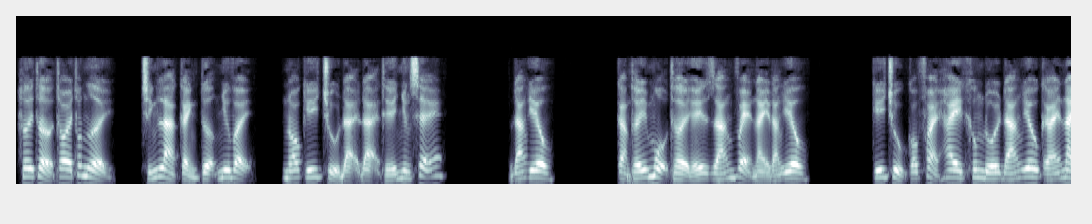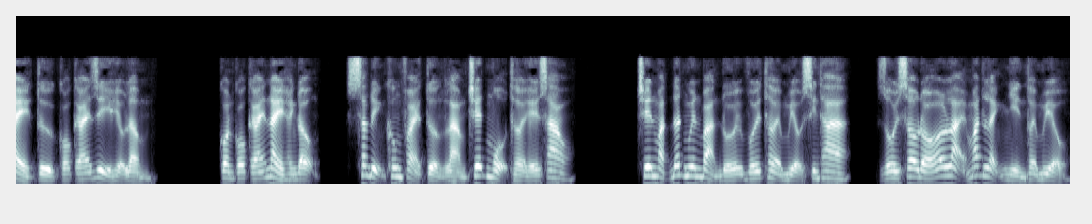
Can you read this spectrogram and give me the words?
hơi thở thoi thóp người, chính là cảnh tượng như vậy, nó ký chủ đại đại thế nhưng sẽ đáng yêu. Cảm thấy mộ thời hế dáng vẻ này đáng yêu. Ký chủ có phải hay không đối đáng yêu cái này từ có cái gì hiểu lầm. Còn có cái này hành động, xác định không phải tưởng làm chết mộ thời hế sao. Trên mặt đất nguyên bản đối với thời miểu xin tha, rồi sau đó lại mắt lạnh nhìn thời miểu,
